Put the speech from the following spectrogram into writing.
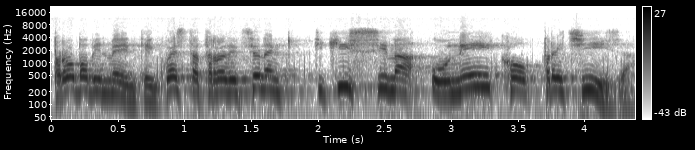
probabilmente in questa tradizione antichissima un'eco precisa,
